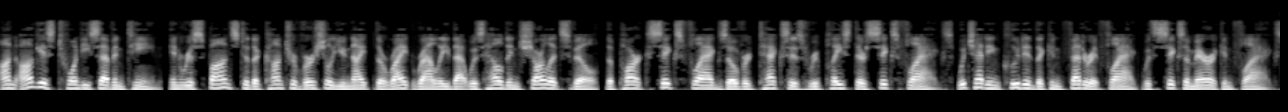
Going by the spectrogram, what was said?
On August 2017, in response to the controversial Unite the Right rally that was held in Charlottesville, the park Six Flags Over Texas replaced their Six Flags which had included the Confederate flag with six American flags.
